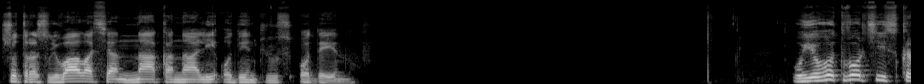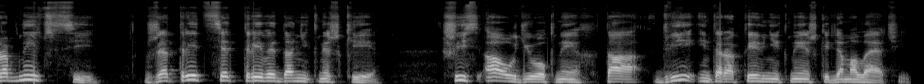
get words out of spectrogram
що транслювалася на каналі 1 плюс 1. У його творчій скрабничці вже 33 видані книжки, 6 аудіокниг та 2 інтерактивні книжки для малечі.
